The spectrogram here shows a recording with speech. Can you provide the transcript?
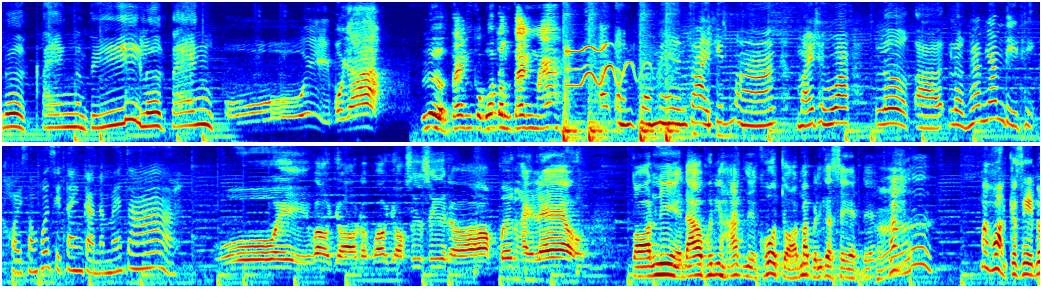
เลิกแต่งนั่นตีเลิกแต่งโอ้ยบ่ยากเลิกแต่งก็บ่ต้องแต่งแหมอันอันโปรเมนจ่ายคิดหมาน หมายถึงว่าเลิกอ่าเลิกงามย่ำดีที่คอยสองคนสิแต่งกันนะแม่จ้า โอ้ยเว้าหยอกดอกเว้าหยอกซื่อๆดอก เบิ่งให้แล้ว ตอนนี้ดาวพฤหัสเนี่ยโคจรมาเป็นเกษตรเด้ฮะมาฮอดเกษตรโน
